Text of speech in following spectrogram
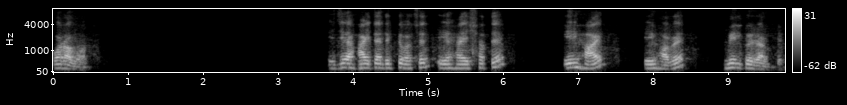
বরাবর। এই যে হাইটা দেখতে পাচ্ছেন, এই হাইয়ের সাথে এই হাই এইভাবে মিল করে রাখবেন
